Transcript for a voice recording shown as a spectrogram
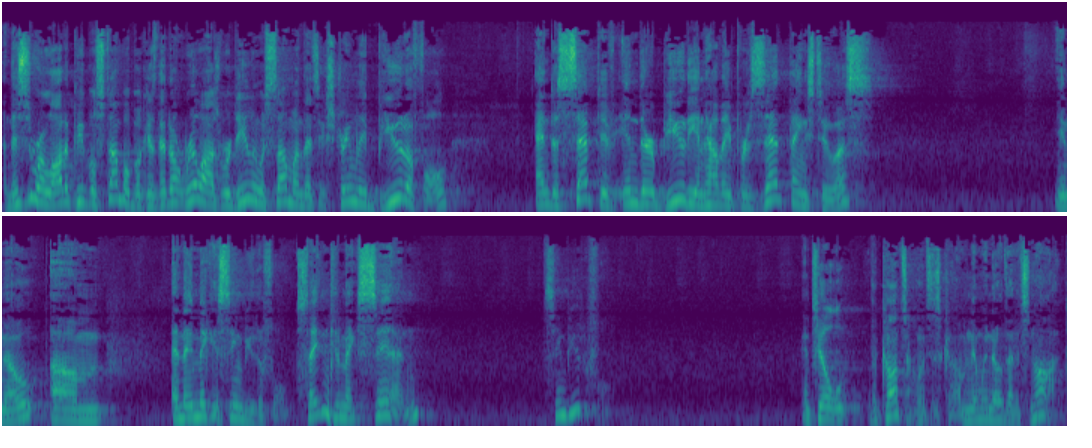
And this is where a lot of people stumble because they don't realize we're dealing with someone that's extremely beautiful and deceptive in their beauty and how they present things to us. You know, um, and they make it seem beautiful. Satan can make sin seem beautiful until the consequences come, and then we know that it's not.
